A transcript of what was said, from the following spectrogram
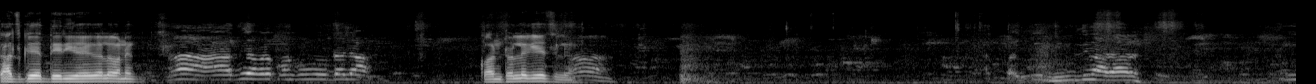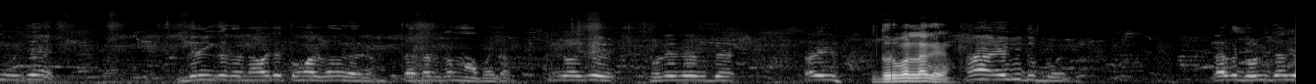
আজকে দেরি হয়ে গেল অনেক কন্ট্রোল গিয়েছিলে? হ্যাঁ। আর কি ওই যে কথা না হইলে তোমার কথা গেলাম টাকার কম না পাইতাম কি যে শরীরের ওই দুর্বল লাগে? হ্যাঁ এবি দুব্ব তারপর জলি থাকে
